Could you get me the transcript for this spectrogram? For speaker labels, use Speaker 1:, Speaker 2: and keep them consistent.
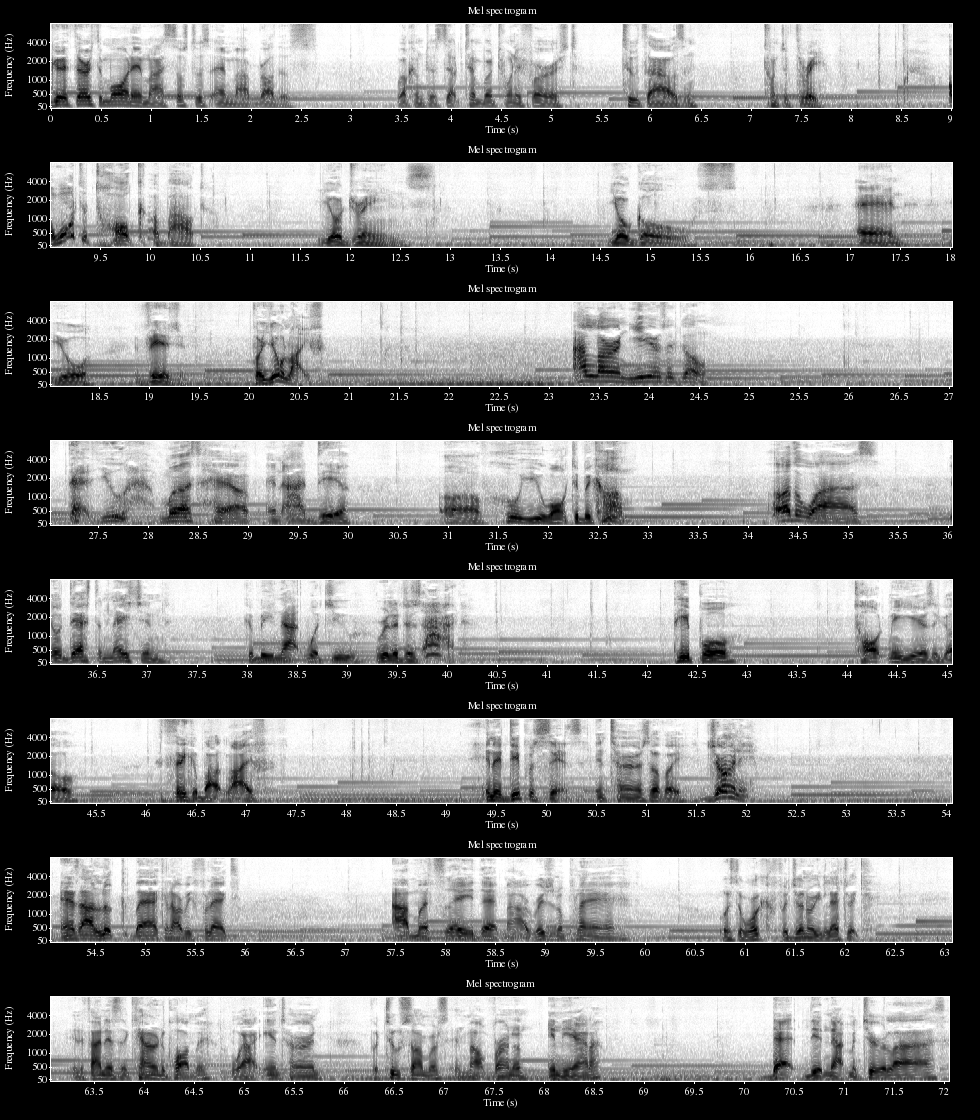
Speaker 1: Good Thursday morning, my sisters and my brothers. Welcome to September 21st, 2023. I want to talk about your dreams, your goals, and your vision for your life. I learned years ago that you must have an idea of who you want to become. Otherwise, your destination could be not what you really desired. People taught me years ago to think about life in a deeper sense in terms of a journey. As I look back and I reflect, I must say that my original plan was to work for General Electric in the finance and accounting department, where I interned for two summers in Mount Vernon, Indiana. That did not materialize.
